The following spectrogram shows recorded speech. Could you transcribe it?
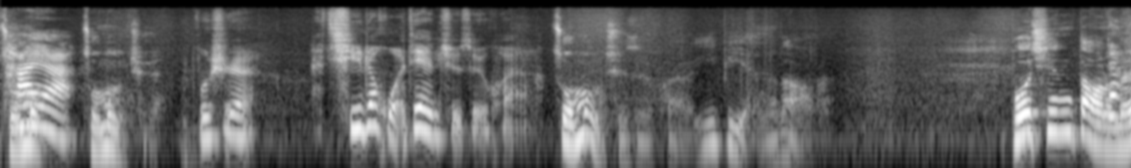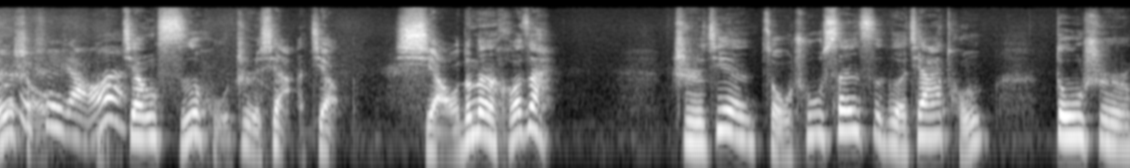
他呀做梦去，不是，他骑着火箭去最快了。做梦去最快了，一闭眼就到了。伯钦到了门首，睡着啊。将死虎掷下，叫小的们何在？只见走出三四个家童，都是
